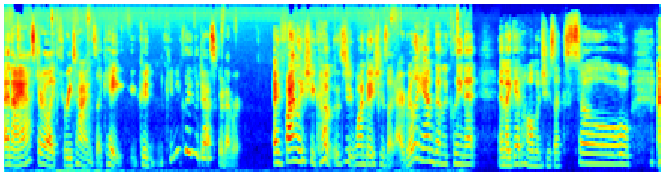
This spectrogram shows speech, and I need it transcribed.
And I asked her like three times, like, hey, could can you clean the desk or whatever? And finally, she comes. She, one day, she's like, "I really am gonna clean it." And I get home, and she's like, "So."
